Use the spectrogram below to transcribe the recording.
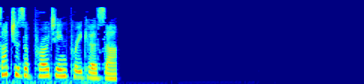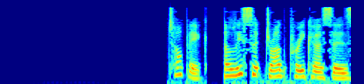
such as a protein precursor. Illicit drug precursors.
